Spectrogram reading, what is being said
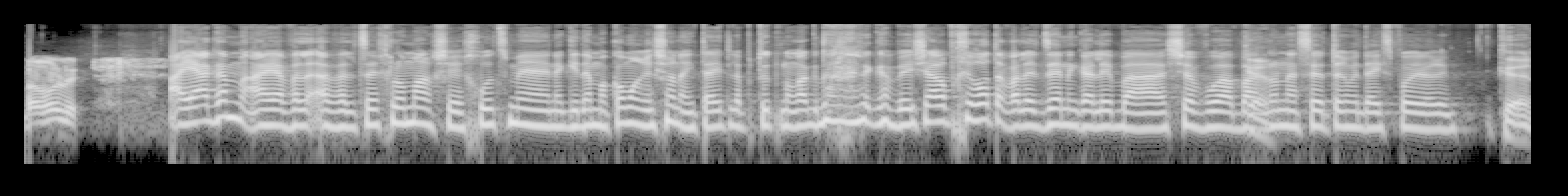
ברור לי. היה גם, אבל צריך לומר שחוץ מנגיד המקום הראשון הייתה התלבטות נורא גדולה לגבי שאר הבחירות, אבל את זה נגלה בשבוע הבא, כן. לא נעשה יותר מדי ספוילרים. כן.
